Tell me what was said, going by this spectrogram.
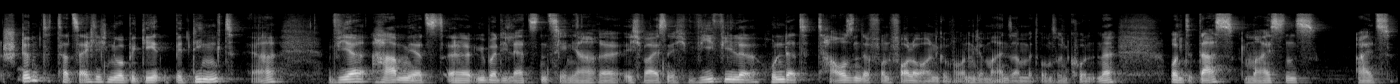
stimmt tatsächlich nur bedingt, ja, wir haben jetzt äh, über die letzten zehn Jahre, ich weiß nicht, wie viele Hunderttausende von Followern gewonnen, gemeinsam mit unseren Kunden. Ne? Und das meistens als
